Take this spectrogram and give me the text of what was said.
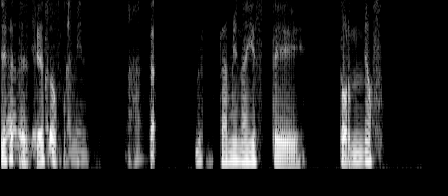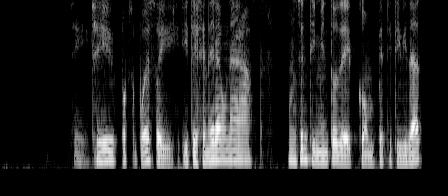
Eso también. Ajá también hay este torneos. Sí. Sí, por supuesto, y, y, te genera una un sentimiento de competitividad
